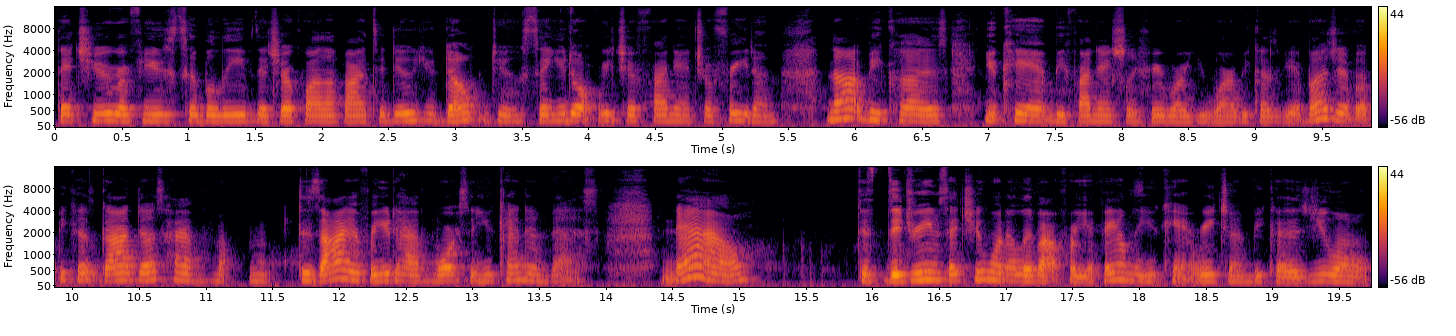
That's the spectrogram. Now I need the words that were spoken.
that you refuse to believe that you're qualified to do, you don't do. So you don't reach your financial freedom. Not because you can't be financially free where you are because of your budget, but because God does have desire for you to have more so you can invest. Now, the, the dreams that you want to live out for your family, you can't reach them because you won't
